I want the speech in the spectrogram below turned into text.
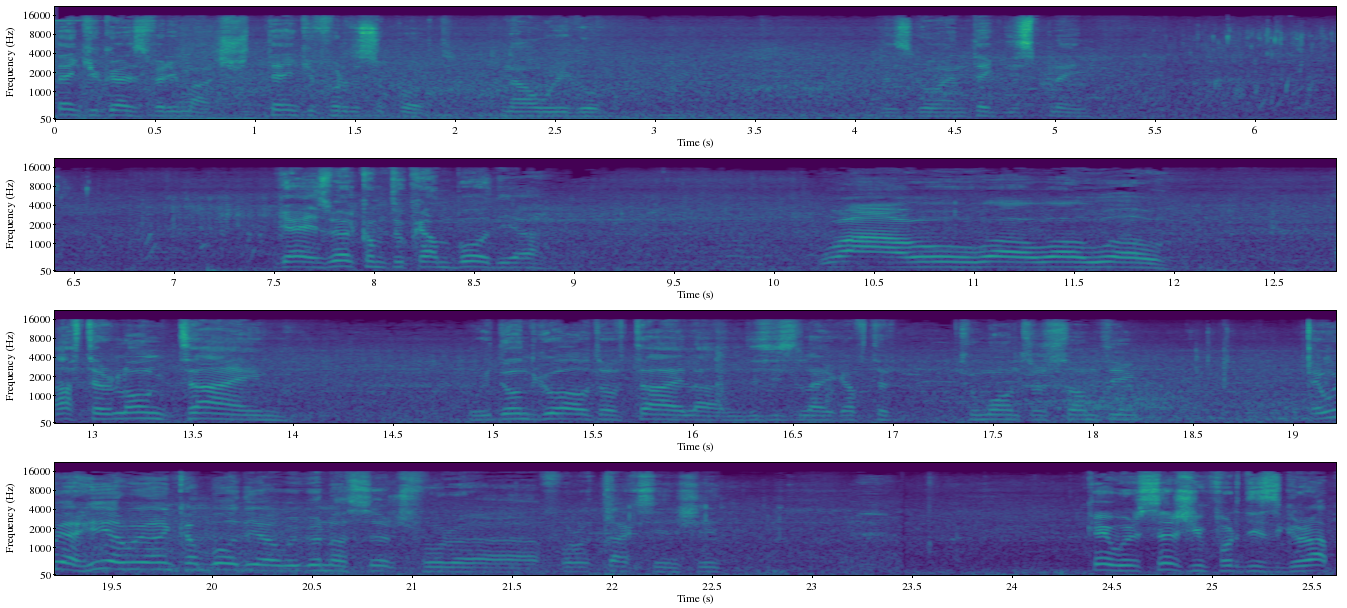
Thank you guys very much. Thank you for the support. Now we go. Let's go and take this plane. Guys, welcome to Cambodia. Wow, wow, wow, wow. After a long time, we don't go out of Thailand. This is like after two months or something. And we are here, we are in Cambodia. We're gonna search for, uh, for a taxi and shit. Okay, we're searching for this Grab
